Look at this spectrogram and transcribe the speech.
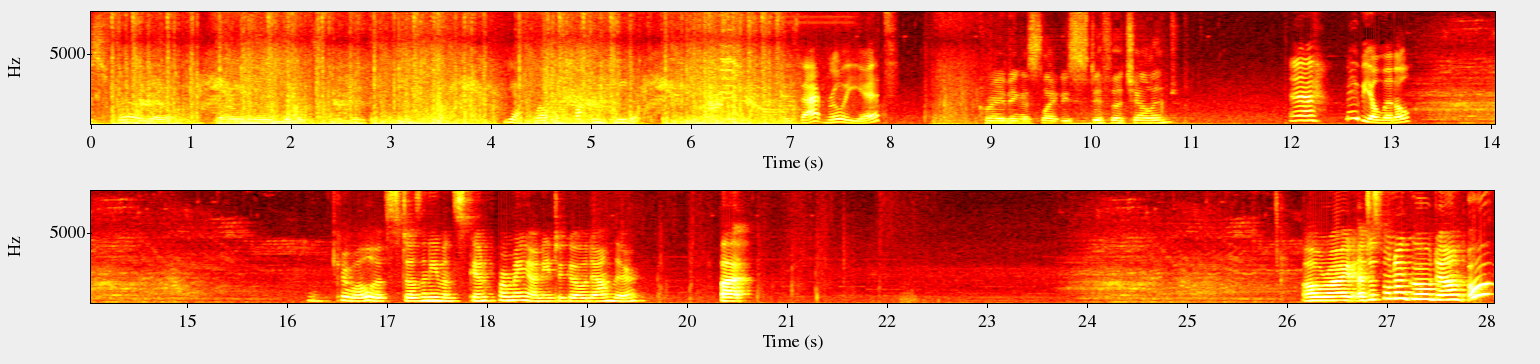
is fair rare. There no limits to it. Yeah, well, I fucking hate it. Is that really it? Craving a slightly stiffer challenge? Eh, maybe a little. Okay, well, it doesn't even skin for me. I need to go down there. But All right, I just want to go down. Oh!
